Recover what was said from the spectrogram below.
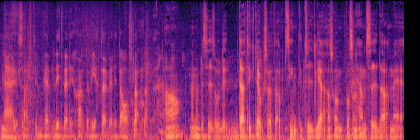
Nej, är exakt. väldigt, väldigt skönt att veta, väldigt avslappnande. Ja, nej men precis. Och det, där tyckte jag också att Absint är tydliga, alltså på sin hemsida med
